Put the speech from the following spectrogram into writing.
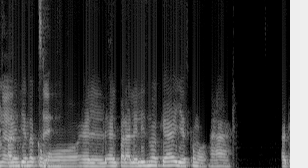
ahora entiendo como el, el, paralelismo que hay y es como, ah, ok.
